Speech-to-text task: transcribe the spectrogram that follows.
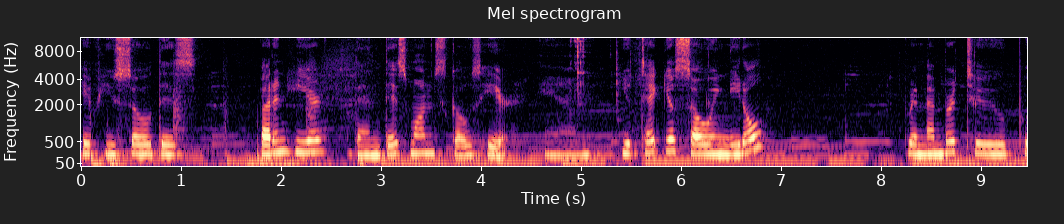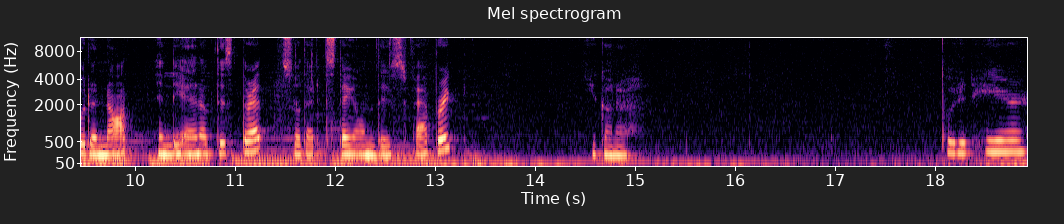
if you sew this button here then this one goes here. And you take your sewing needle remember to put a knot in the end of this thread so that it stay on this fabric. You're gonna put it here.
